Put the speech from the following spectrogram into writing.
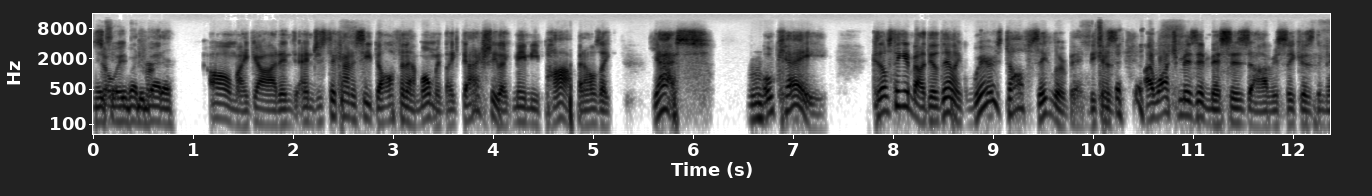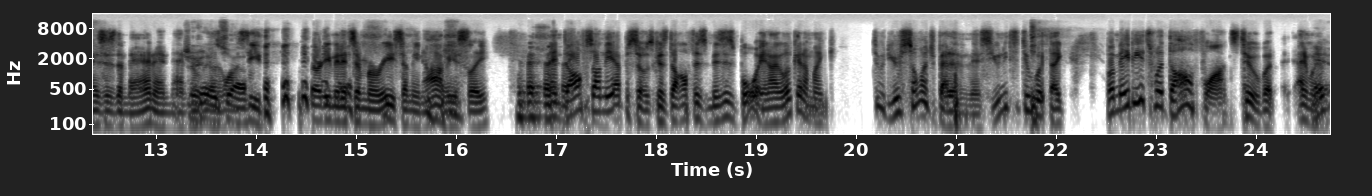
Makes So everybody for- better. Oh my God. And and just to kind of see Dolph in that moment, like that actually like made me pop. And I was like, yes, Mm. okay. Because I was thinking about it the other day, like, where's Dolph Ziggler been? Because I watch Miz and Mrs. obviously, because the Miz is the man, and, and who doesn't want to see 30 minutes of Maryse? I mean, obviously. And Dolph's on the episodes because Dolph is Miz's Boy. And I look at him like, dude, you're so much better than this. You need to do what like, but maybe it's what Dolph wants too. But anyway, Yeah.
